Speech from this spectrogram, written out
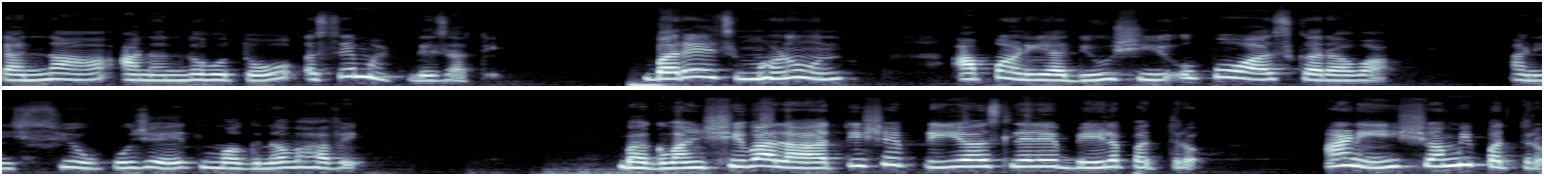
त्यांना आनंद होतो असे म्हटले जाते. बरेच म्हणून आपण या दिवशी उपवास करावा आणि शिवपूजेत मग्न व्हावे. भगवान शिवाला अतिशय प्रिय असलेले बेलपत्र आणि शमीपत्र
